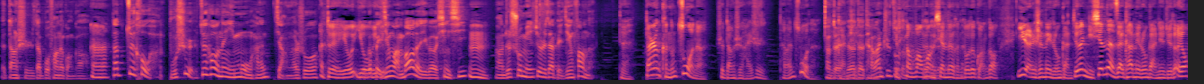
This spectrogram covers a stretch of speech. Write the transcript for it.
呃当时在播放的广告。嗯但最后不是，最后那一幕还讲了说啊，对有有有个北京晚报的一个信息，嗯啊，这说明就是在北京放的。对，当然可能做呢是当时还是台湾做的啊对对对台湾制作的就像旺旺现在很多的广告依然是那种感觉，但你现在再看那种感觉，觉得哎呦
